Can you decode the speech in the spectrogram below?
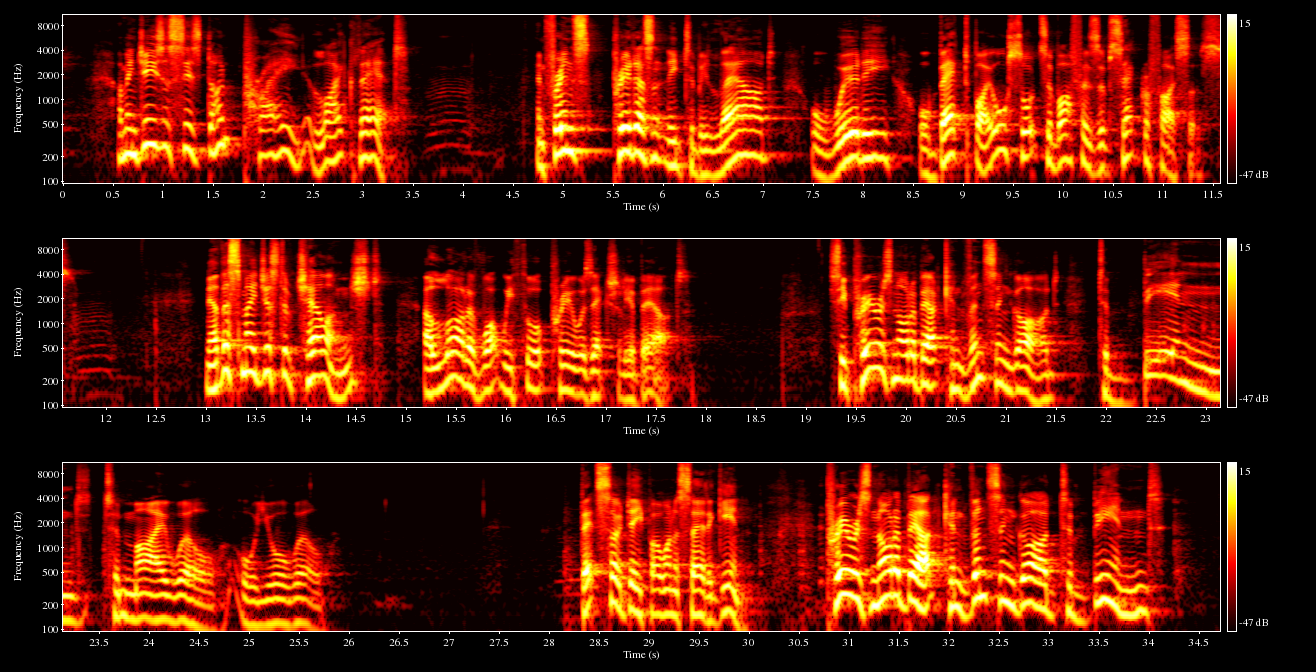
I mean, Jesus says, don't pray like that. And friends, prayer doesn't need to be loud or wordy or backed by all sorts of offers of sacrifices. Now, this may just have challenged a lot of what we thought prayer was actually about. See, prayer is not about convincing God to bend to my will or your will. That's so deep, I want to say it again. Prayer is not about convincing God to bend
